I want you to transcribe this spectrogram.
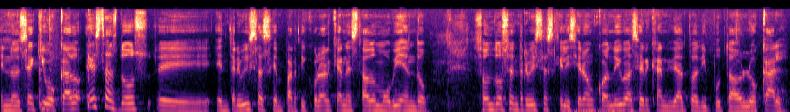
en donde se ha equivocado. Estas dos eh, entrevistas en particular que han estado moviendo son dos entrevistas que le hicieron cuando iba a ser candidato a diputado local.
